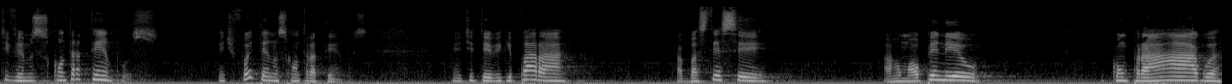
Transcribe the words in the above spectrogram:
tivemos contratempos. A gente foi tendo os contratempos. A gente teve que parar, abastecer, arrumar o pneu, comprar água,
